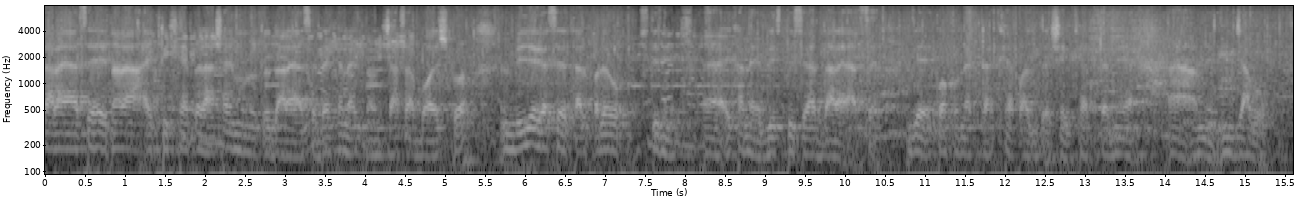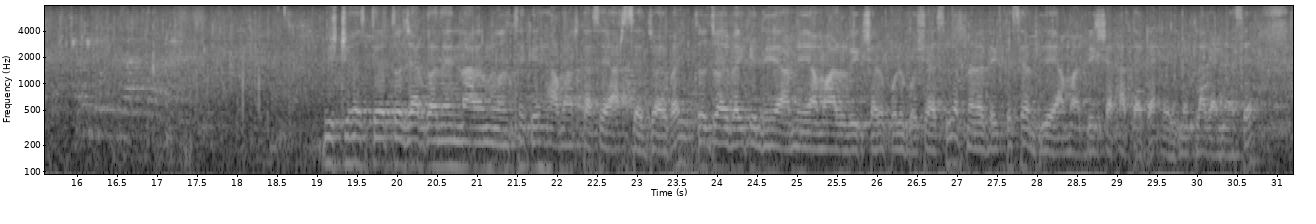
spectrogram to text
দাঁড়ায় আছে, এনারা একটি খ্যাপের আশায় মূলত দাঁড়ায় আছে। দেখেন একদম চাষা বয়স্ক, ভিজে গেছে, তারপরেও তিনি এখানে বৃষ্টিছে আর দাঁড়ায় আছে যে কখন একটা খ্যাপ আসবে, সেই খ্যাপটা নিয়ে আমি যাব। বৃষ্টি হচ্ছে তো যার কারণে নারায়ণগঞ্জ থেকে আমার কাছে আসছে জয় ভাই। তো জয় ভাইকে নিয়ে আমি আমার রিক্সার উপরে বসে আছি। আপনারা দেখতেছেন যে আমার রিক্সার হাতে একটা হেলমেট লাগানো আছে।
